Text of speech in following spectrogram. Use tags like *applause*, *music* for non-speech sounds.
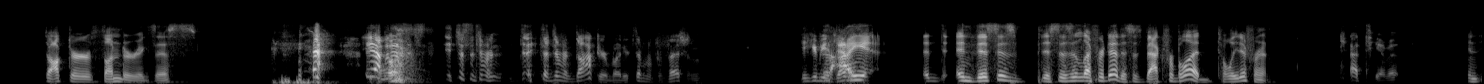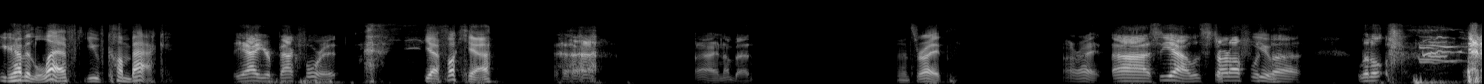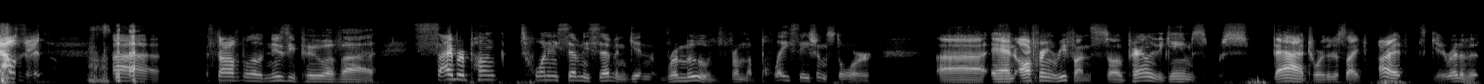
Doctor Thunder exists. *laughs* Yeah, but it's, it's just a different *laughs* it's a different doctor, buddy. It's a different profession. He could be a I and- this is this isn't Left 4 Dead. This is Back 4 Blood. Totally different. God damn it. And you haven't left. You've come back. Yeah, you're back for it. *laughs* Yeah, fuck yeah. *laughs* All right, not bad. That's right. All right. Uh, so yeah, let's start off with a little. yeah, that was it. Uh, start off with a little newsy poo of uh, Cyberpunk 2077 getting removed from the PlayStation Store uh, and offering refunds. So apparently the game's bad to where they're just like, all right, let's get rid of it.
